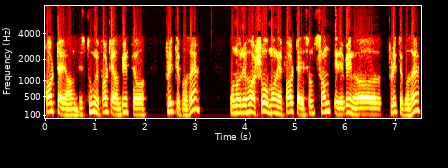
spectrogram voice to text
fartøyene, de tunge fartøyene begynte å flytte på seg. Og når du har så mange fartøy som samtidig begynner å flytte på seg,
